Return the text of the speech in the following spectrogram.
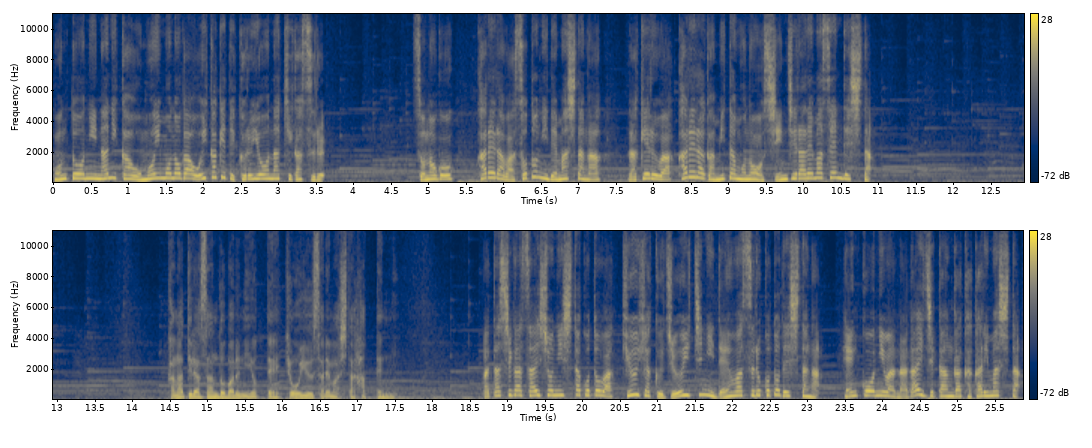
本当に何か重いものが追いかけてくるような気がする。その後彼らは外に出ましたがラケルは彼らが見たものを信じられませんでした。カナティラ・サンドバルによって共有されました発展に。私が最初にしたことは911に電話することでしたが変更には長い時間がかかりました。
